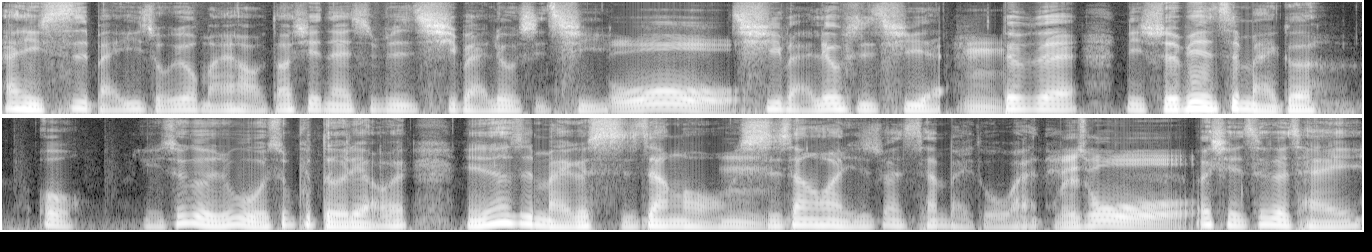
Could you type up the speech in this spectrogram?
那你四百一左右买好，到现在是不是七百六十七？哦，七百六十七，哎，对不对？你随便是买个哦，你这个如果是不得了哎，你要是买个十张哦，十张的话你是赚三百多万，没错，而且这个才。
